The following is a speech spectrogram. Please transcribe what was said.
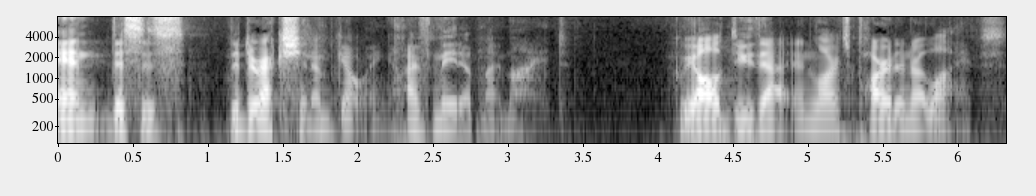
and this is the direction I'm going. I've made up my mind. We all do that in large part in our lives.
